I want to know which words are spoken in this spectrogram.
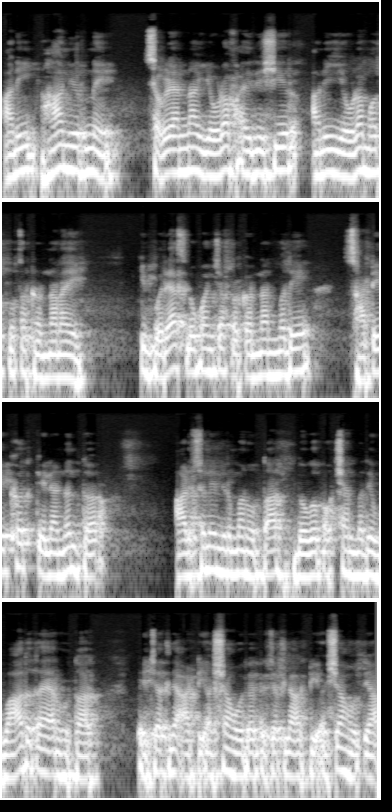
आणि हा निर्णय सगळ्यांना एवढा फायदेशीर आणि एवढा महत्त्वाचा ठरणार आहे की बऱ्याच लोकांच्या प्रकरणांमध्ये साठेखत केल्यानंतर अडचणी निर्माण होतात दोघं पक्षांमध्ये वाद तयार होतात. याच्यातल्या अटी अशा होत्या त्याच्यातल्या अटी अशा होत्या.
